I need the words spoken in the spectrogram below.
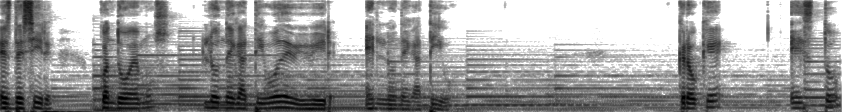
Es decir, cuando vemos lo negativo de vivir en lo negativo. Creo que esto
